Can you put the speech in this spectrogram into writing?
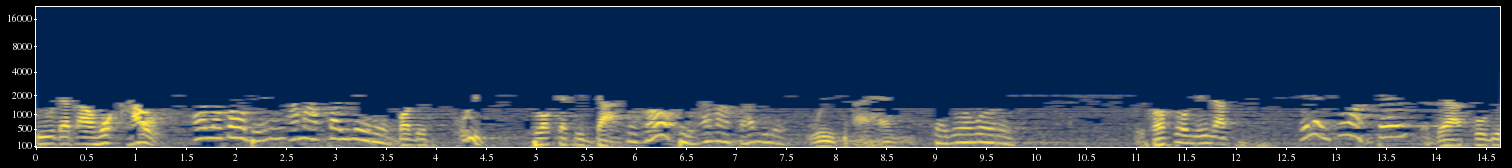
buildeth her ho- house, but the foolish plucketh it down with her hand. pẹ̀lú ọwọ́ rẹ̀. It also means that there could be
